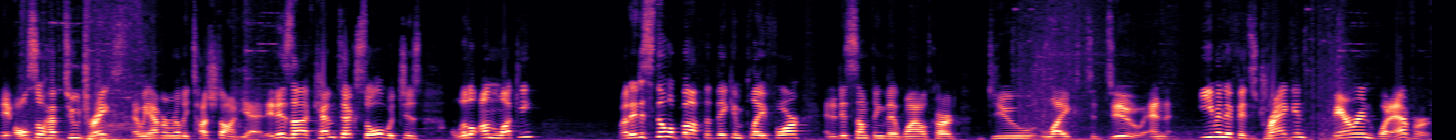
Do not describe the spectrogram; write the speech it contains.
they also have two Drakes that we haven't really touched on yet. It is a Chemtech Soul, which is a little unlucky, but it is still a buff that they can play for, and it is something that Wildcard do like to do. And even if it's Dragon, Baron, whatever,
